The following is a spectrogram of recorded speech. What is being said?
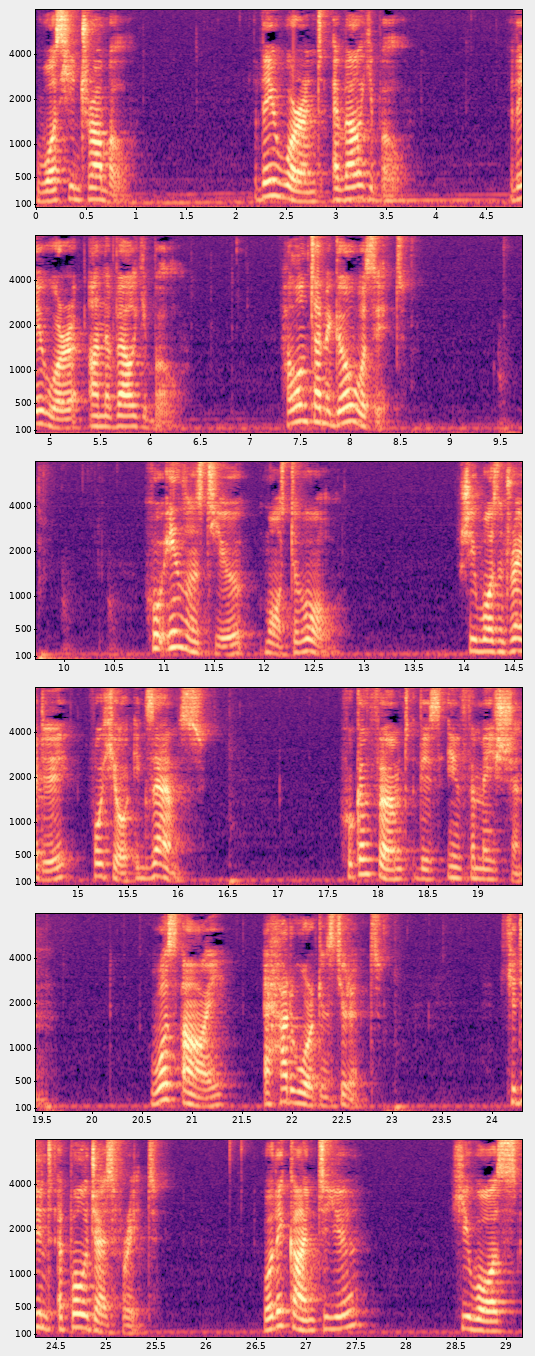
Was he in trouble? They weren't available. They were unavailable. How long time ago was it? Who influenced you most of all? She wasn't ready for her exams. Who confirmed this information? Was I a hard-working student? He didn't apologize for it. Were they kind to you? He was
